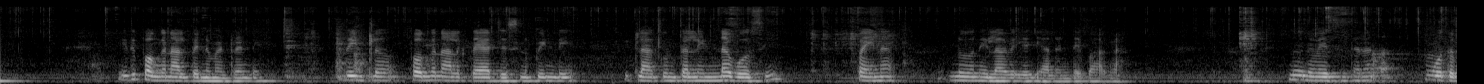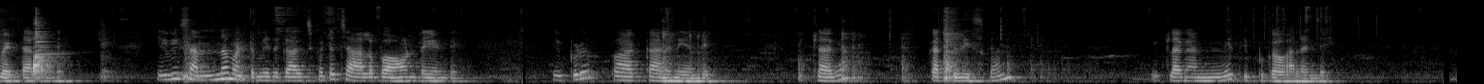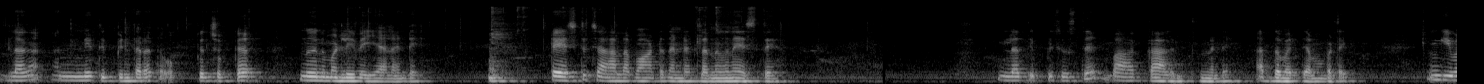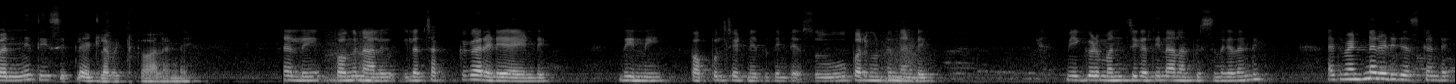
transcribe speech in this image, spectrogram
ఇది పొంగనాలు పెన్నమంటారండి దీంట్లో పొంగనాలకు తయారు చేసిన పిండి ఇట్లా గుంతలు నిండా పోసి పైన నూనె ఇలా వేయాలండి బాగా. నూనె వేసిన తర్వాత మూత పెట్టాలండి. ఇవి సన్న మంట మీద కాల్చుకుంటే చాలా బాగుంటాయండి. ఇప్పుడు బాగా కాలనియండి ఇట్లాగా కత్తి తీసుకొని ఇట్లాగా అన్నీ తిప్పుకోవాలండి. ఇలాగా అన్నీ తిప్పిన తర్వాత ఒక్క చుక్క నూనె మళ్ళీ వేయాలండి. టేస్ట్ చాలా బాగుంటుందండి అట్లా నూనె వేస్తే. ఇలా తిప్పి చూస్తే బాగా కాలుతుందండి అర్థమైతే అంబటి. ఇంక ఇవన్నీ తీసి ప్లేట్లో పెట్టుకోవాలండి. మళ్ళీ పొంగనాలు ఇలా చక్కగా రెడీ అయ్యండి. దీన్ని పప్పుల చట్నీతో తింటే సూపర్గా ఉంటుందండి. మీకు కూడా మంచిగా తినాలనిపిస్తుంది కదండి? అయితే వెంటనే రెడీ చేసుకోండి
